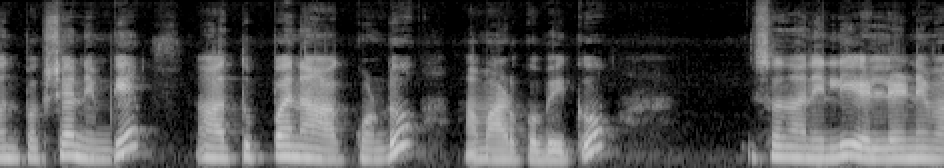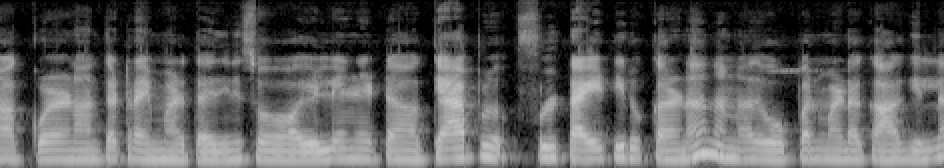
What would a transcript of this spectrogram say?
ಒಂದು ಪಕ್ಷ ನಿಮಗೆ ತುಪ್ಪನ ಹಾಕ್ಕೊಂಡು ಮಾಡ್ಕೋಬೇಕು. ಸೊ ನಾನಿಲ್ಲಿ ಎಳ್ಳೆಣ್ಣೆ ಹಾಕ್ಕೊಳ್ಳೋಣ ಅಂತ ಟ್ರೈ ಮಾಡ್ತಾ ಇದ್ದೀನಿ. ಸೊ ಎಳ್ಳೆಣ್ಣೆ ಟ ಕ್ಯಾಪ್ ಫುಲ್ ಟೈಟ್ ಇರೋ ಕಾರಣ ನಾನು ಅದು ಓಪನ್ ಮಾಡೋಕ್ಕಾಗಿಲ್ಲ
